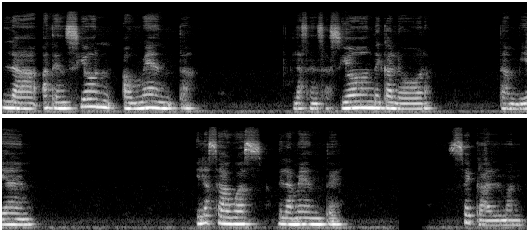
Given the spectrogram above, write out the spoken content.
La atención aumenta, la sensación de calor también y las aguas de la mente se calman.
